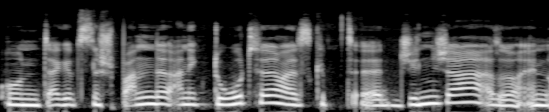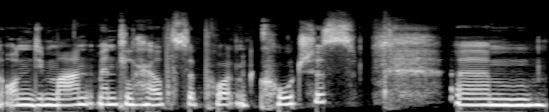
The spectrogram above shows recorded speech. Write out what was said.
Und da gibt es eine spannende Anekdote, weil es gibt äh, Ginger, also ein On-Demand Mental Health Support mit Coaches, ähm,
